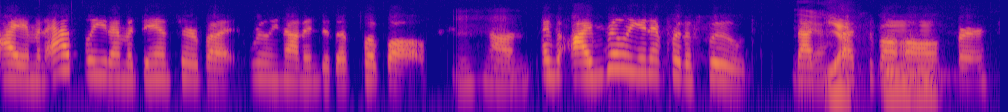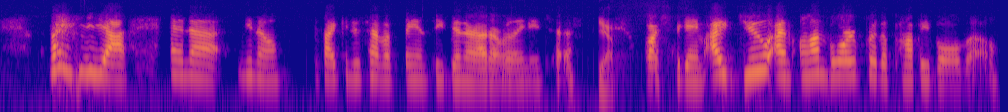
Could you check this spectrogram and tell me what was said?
I am an athlete. I'm a dancer, but really not into the football. Mhm. Um, I'm, I'm really in it for the food. That's Yeah. that's about Mhm. all for. But yeah, and uh, you know, if I can just have a fancy dinner, I don't really need to Yep. watch the game. I do. I'm on board for the Puppy Bowl though.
